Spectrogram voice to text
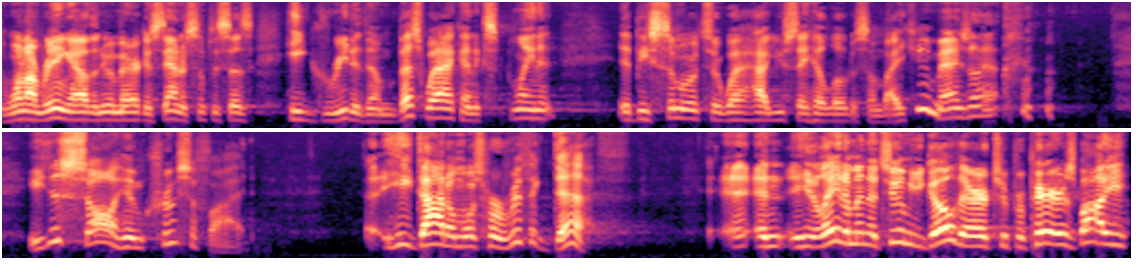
The one I'm reading out of the New American Standard simply says, He greeted them. Best way I can explain it, it'd be similar to how you say hello to somebody. Can you imagine that? you just saw Him crucified. He died a most horrific death. And He laid Him in the tomb. You go there to prepare His body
